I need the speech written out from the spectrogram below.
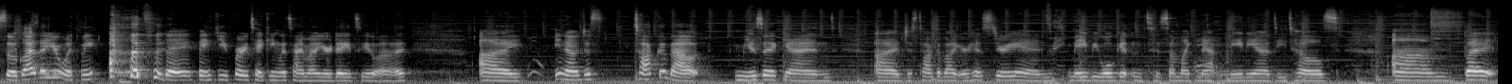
So glad that you're with me today. Thank you for taking the time out of your day to, uh, uh, you know, just talk about music and uh, just talk about your history, and maybe we'll get into some like Mat Mania details. Um, but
